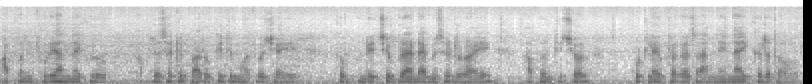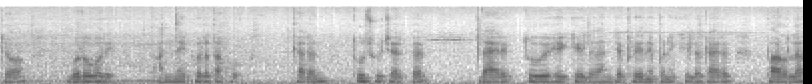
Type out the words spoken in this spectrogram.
आपण थोडी अन्याय करू. आपल्यासाठी पारो किती महत्त्वाची आहे. कंपनीची ब्रँड ॲम्बॅसेडर आहे. आपण तिच्यावर कुठल्याही प्रकारचा अन्याय नाही करत आहोत. तेव्हा बरोबर आहे. अन्याय करत आहोत. कारण तूच विचार कर. डायरेक्ट तू हे केलं आणि त्या प्रेरणेपणे पण हे केलं. डायरेक्ट पारोला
